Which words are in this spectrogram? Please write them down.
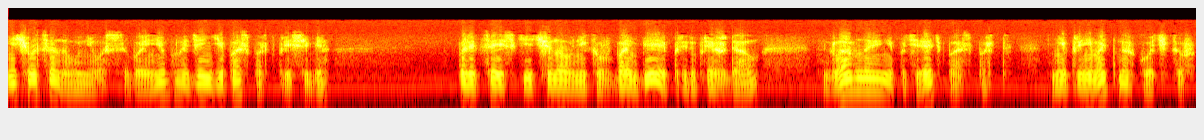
Ничего ценного у него с собой не было, деньги и паспорт при себе. Полицейский чиновник в Бомбее предупреждал, главное не потерять паспорт, не принимать наркотиков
